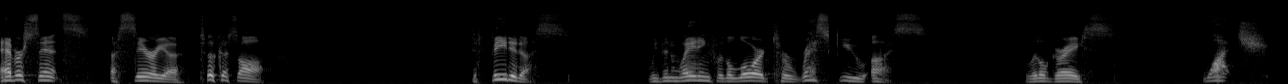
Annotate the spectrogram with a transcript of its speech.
Ever since Assyria took us off, defeated us, we've been waiting for the Lord to rescue us. Little Grace, watch,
